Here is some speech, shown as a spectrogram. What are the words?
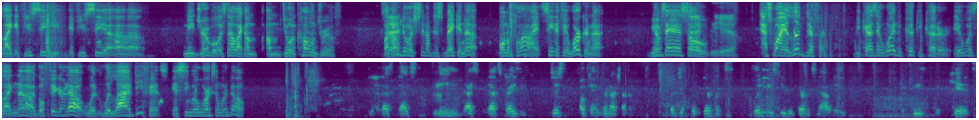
like if you see if you see a uh, me dribble, it's not like I'm I'm doing cone drills. Like exactly. I'm doing shit I'm just making up on the fly, seeing if it work or not. You know what I'm saying? So yeah, that's why it looked different because it wasn't cookie cutter. It was like, nah, go figure it out with with live defense and see what works and what don't. Yeah, that's that's that's that's crazy. Just okay, we're not trying to, but just the difference What do you see the difference nowadays with these with kids?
